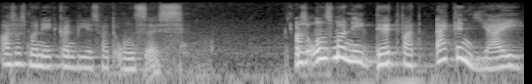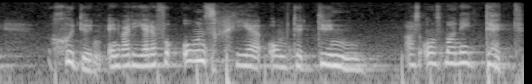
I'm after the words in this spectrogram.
as ons maar net kan wees wat ons is. As ons maar net dit wat ek en jy goed doen en wat die Here vir ons gee om te doen, as ons maar net dit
